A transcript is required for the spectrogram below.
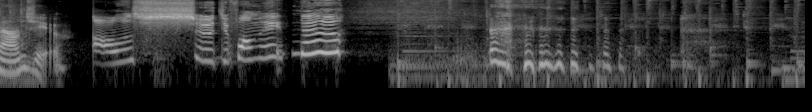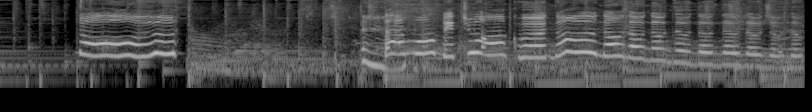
Found you. Oh shoot, you found me? No! No! That will be too awkward. No, no, no, no, no, no, no, no, no, no.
